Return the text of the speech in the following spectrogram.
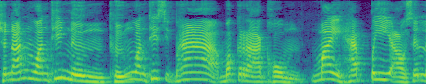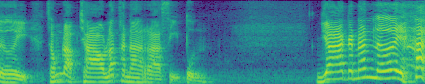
ฉะนั้นวันที่ 1 ถึงวันที่ 15 มกราคมไม่แฮปปี้เอาเสียเลยสำหรับชาวลัคนาราศีตุลอย่ากันนั้นเลยฮ่า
